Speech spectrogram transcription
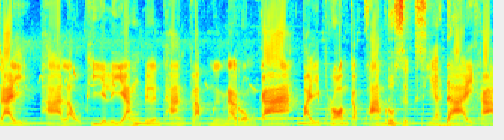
ใจ พาเหล่าพี่เลี้ยงเดินทางกลับเมืองนารงกา ไปพร้อมกับความรู้สึกเสียดายค่ะ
